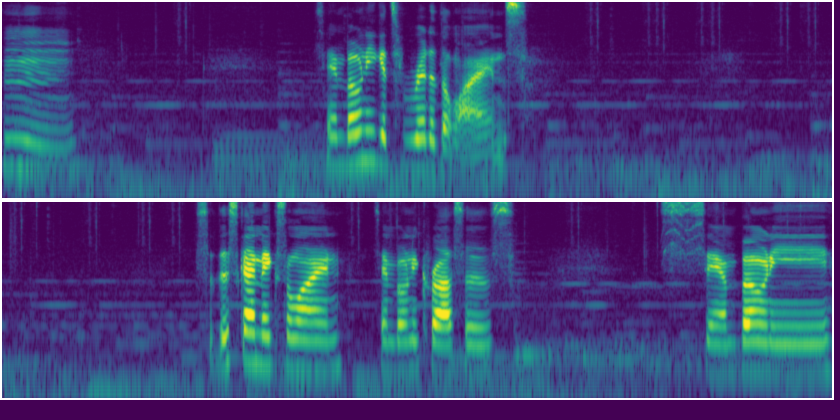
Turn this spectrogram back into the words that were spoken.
Hmm. Zamboni gets rid of the lines. So this guy makes a line. Zamboni crosses. Zamboni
